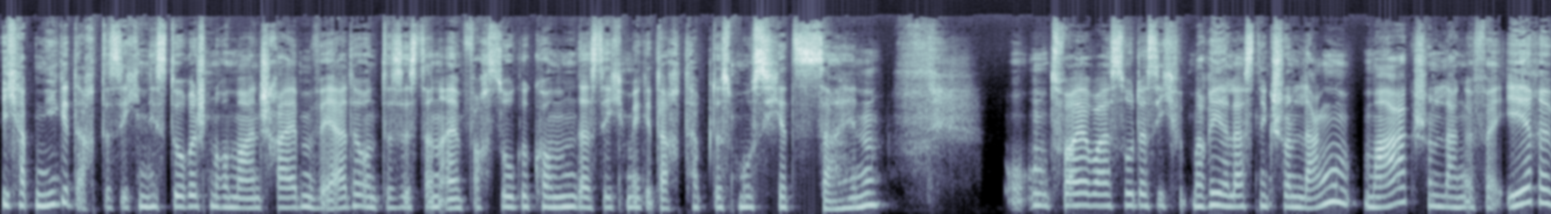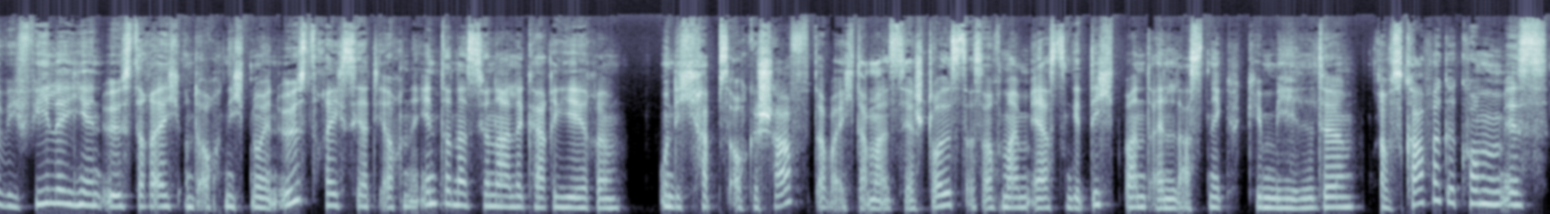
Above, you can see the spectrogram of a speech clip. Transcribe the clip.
Ich habe nie gedacht, dass ich einen historischen Roman schreiben werde und das ist dann einfach so gekommen, dass ich mir gedacht habe, das muss jetzt sein. Und zwar war es so, dass ich Maria Lasnik schon lange mag, schon lange verehre, wie viele hier in Österreich und auch nicht nur in Österreich. Sie hat ja auch eine internationale Karriere. Und ich habe es auch geschafft, da war ich damals sehr stolz, dass auf meinem ersten Gedichtband ein Lastnik-Gemälde aufs Cover gekommen ist.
